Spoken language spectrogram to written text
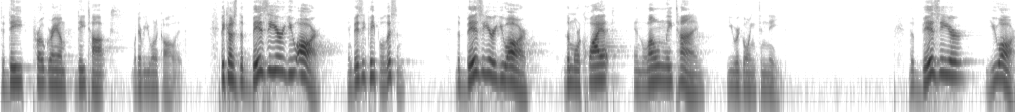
to deprogram, detox, whatever you want to call it. Because the busier you are, and busy people, listen, the busier you are, the more quiet and lonely time you are going to need. The busier you are,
